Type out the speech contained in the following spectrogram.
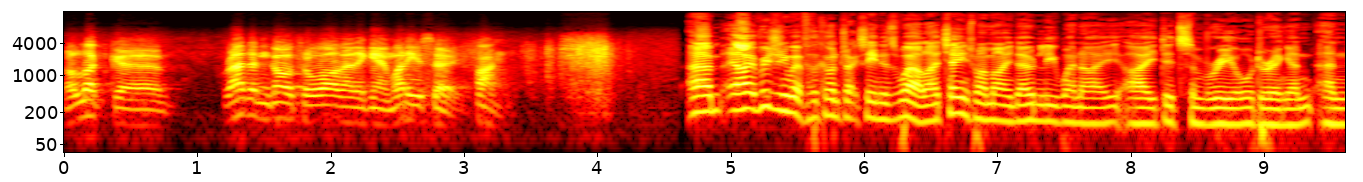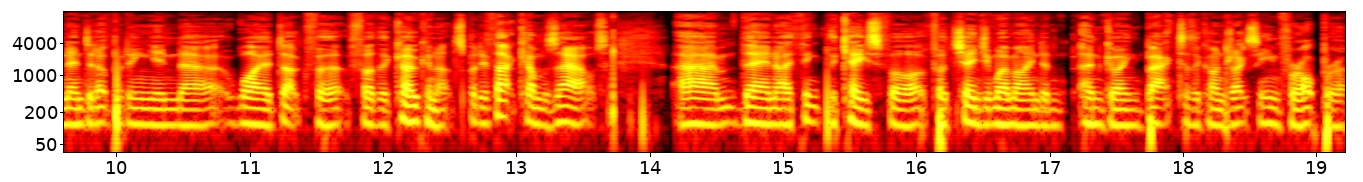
Well, look, uh, rather than go through all that again, what do you say? Fine. Um, I originally went for the contract scene as well. I changed my mind only when I, I did some reordering and, and ended up putting in uh, Why a Duck for, for the Cocoanuts. But if that comes out, um, then I think the case for, for changing my mind and, and going back to the contract scene for opera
